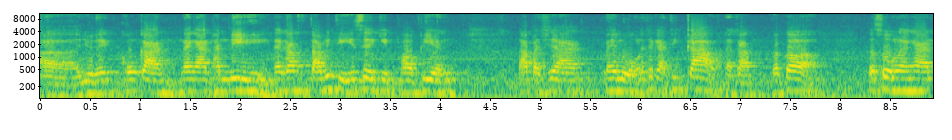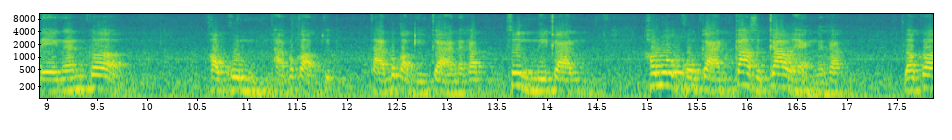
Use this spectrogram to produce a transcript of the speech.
ออยู่ในโครงการแรงงานพันดีนะครับ ตามวิถีเศรษฐกิจพอเพียง ตามปรัชญาในหลวงรัชกาลที่ 9 นะครับ แล้วก็กระทรวงแรงงานเองนั้นก็ขอบคุณฐานประกอบกิจฐานประกอบกิจการนะครับ ซึ่งมีการเข้าร่วมโครงการ 99 แห่งนะครับ แล้วก็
